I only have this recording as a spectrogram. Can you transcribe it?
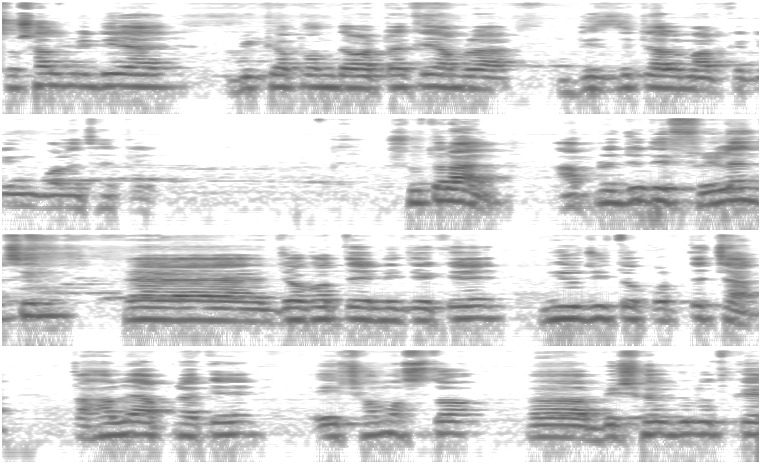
সোশ্যাল মিডিয়ায় বিজ্ঞাপন দেওয়াটাকে আমরা ডিজিটাল মার্কেটিং বলে থাকি। সুতরাং আপনি যদি ফ্রিল্যান্সিং জগতে নিজেকে নিয়োজিত করতে চান, তাহলে আপনাকে এই সমস্ত বিষয়গুলোকে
